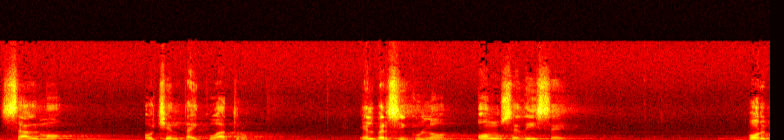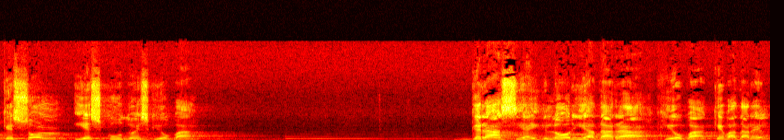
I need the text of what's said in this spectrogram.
Salmo 84. El versículo 11 dice, porque sol y escudo es Jehová Gracia y gloria dará Jehová. ¿Qué va a dar él?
